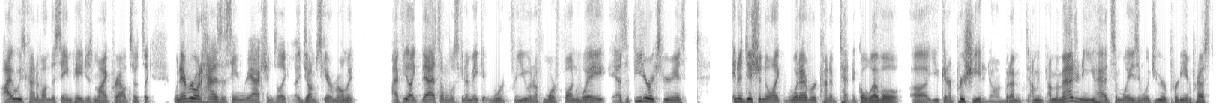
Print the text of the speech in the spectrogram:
I was kind of on the same page as my crowd. So it's like when everyone has the same reaction to like a jump scare moment, I feel like that's almost going to make it work for you in a more fun way as a theater experience in addition to like whatever kind of technical level uh, you can appreciate it on. But I'm, I'm I'm imagining you had some ways in which you were pretty impressed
